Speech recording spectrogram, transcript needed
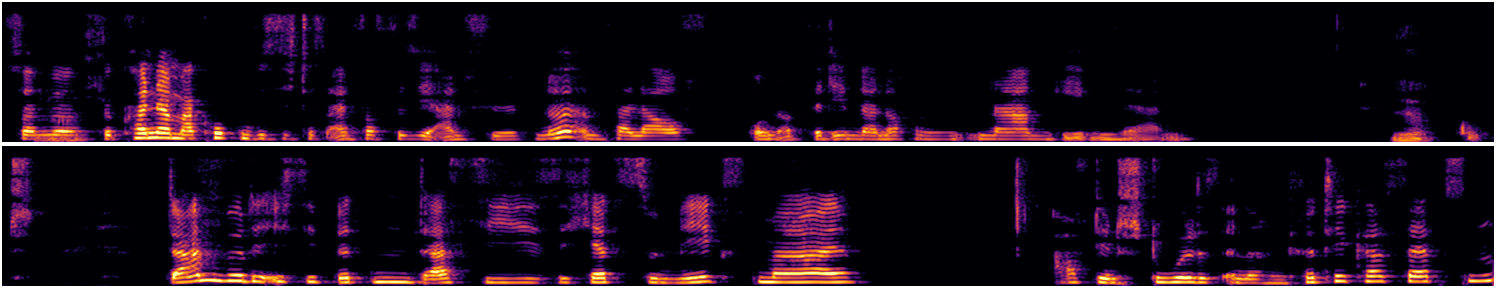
Sollen wir, wir können ja mal gucken, wie sich das einfach für sie anfühlt, ne, im Verlauf und ob wir dem da noch einen Namen geben werden. Ja. Gut. Dann würde ich Sie bitten, dass Sie sich jetzt zunächst mal auf den Stuhl des inneren Kritikers setzen.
